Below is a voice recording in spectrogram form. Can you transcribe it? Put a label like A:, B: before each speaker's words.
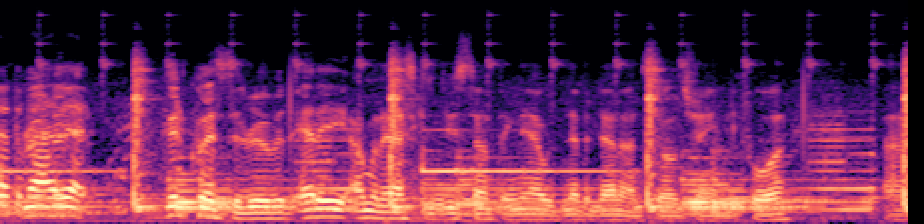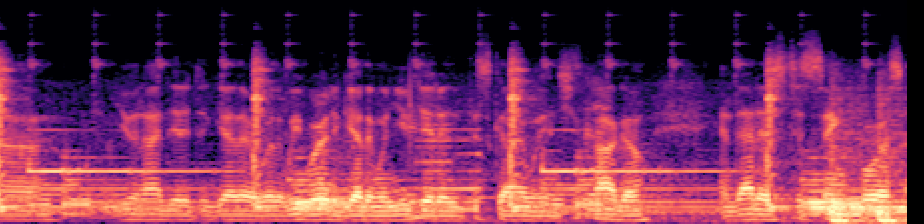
A: that's
B: about
A: it.
B: Good question, Ruben. Eddie, I'm going to ask you to do something now we've never done on Soul Train before. Uh, you and I did it together, whether we were together when you did it at the Skyway in Chicago, and that is to sing for us.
